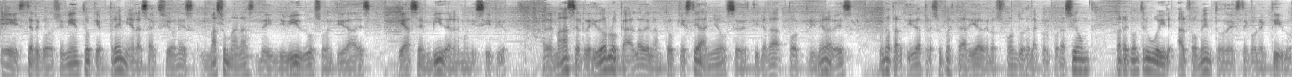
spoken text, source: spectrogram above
este reconocimiento que premia las acciones más humanas de individuos o entidades que hacen vida en el municipio. Además, el regidor local adelantó que este año se destinará por primera vez una partida presupuestaria de los fondos de la corporación para contribuir al fomento de este colectivo.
